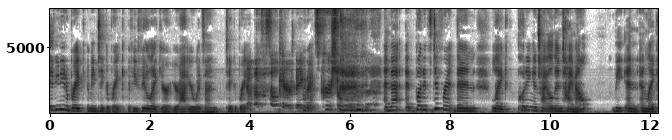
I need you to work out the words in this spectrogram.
if you need a break, I mean, take a break. If you feel like you're you're at your wits end, take a break. Yeah, that's a self care thing. Right. That's crucial. and that, but it's different than like putting a child in timeout, be and and like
